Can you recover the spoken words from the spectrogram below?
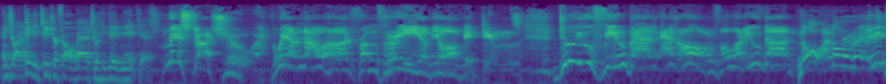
And so I think the teacher felt bad, so he gave me a kiss. Mr. Chu, we have now heard from three of your victims. Do you feel bad at all for what you've done? No, I don't regret anything.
